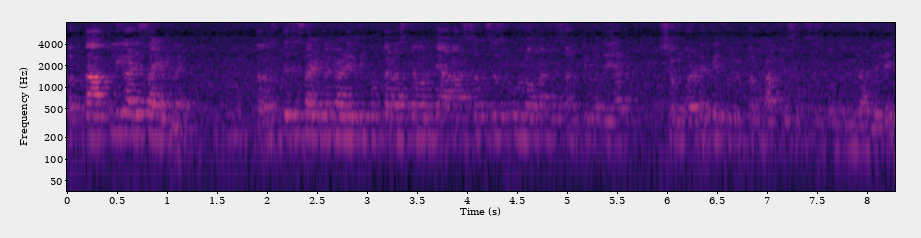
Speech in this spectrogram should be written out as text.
फक्त आपली गाडी साईडला आहे रस्त्याच्या साईडला गाडी ती फक्त रस्त्यावरती आणा. सक्सेसफुल लोकांच्या संख्येमध्ये या. शंभर टक्के तुम्ही पण पाचवी सक्सेसफुल तुम्ही झालेले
